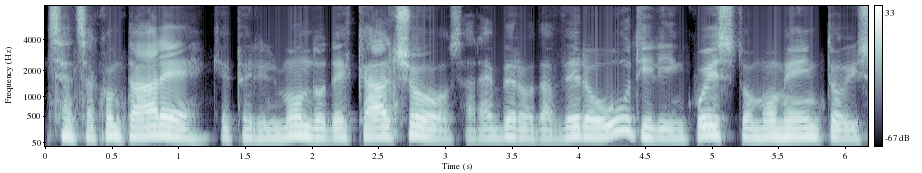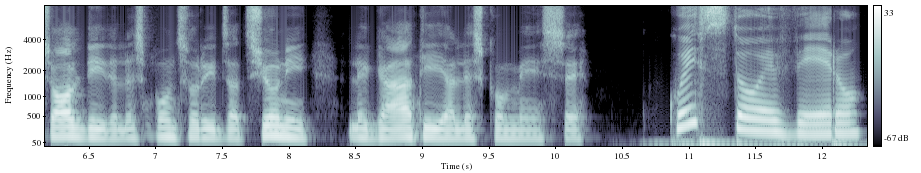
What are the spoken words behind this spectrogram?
Senza contare che per il mondo del calcio sarebbero davvero utili in questo momento i soldi delle sponsorizzazioni legati alle scommesse. Questo è vero.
